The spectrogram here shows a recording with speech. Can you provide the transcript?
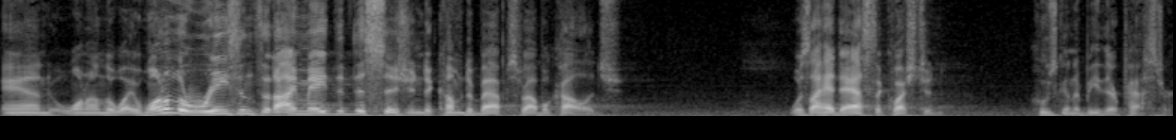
and one on the way. One of the reasons that I made the decision to come to Baptist Bible College was I had to ask the question, who's going to be their pastor?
